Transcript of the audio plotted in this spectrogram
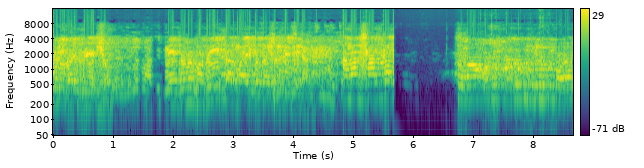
পরিবারে ফিরে এসো। মেয়ে কোনোভাবেই তার মায়ের কথা শুনতেছে না আমার সাক্ষাৎ সোমা অনেক আকুতি মিনতি করার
